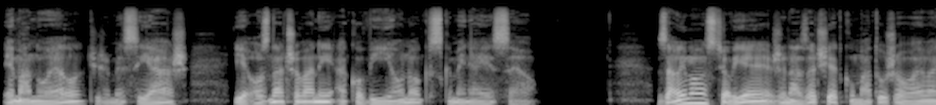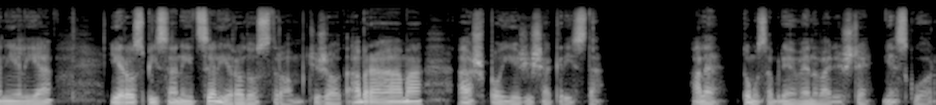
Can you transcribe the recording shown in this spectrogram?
Emanuel, čiže Mesiáš, je označovaný ako výhonok z kmeňa Jeseho. Zaujímavosťou je, že na začiatku Matúšovho Evanielia je rozpísaný celý rodostrom, čiže od Abraháma až po Ježiša Krista. Ale tomu sa budeme venovať ešte neskôr.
